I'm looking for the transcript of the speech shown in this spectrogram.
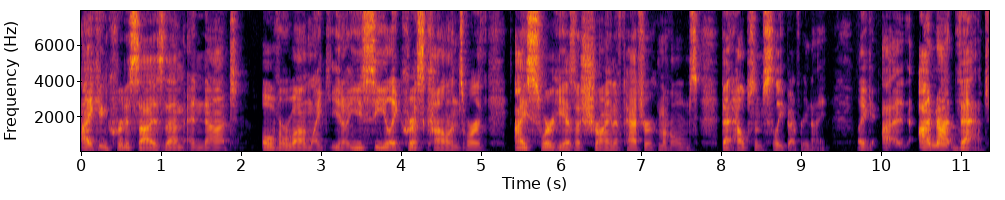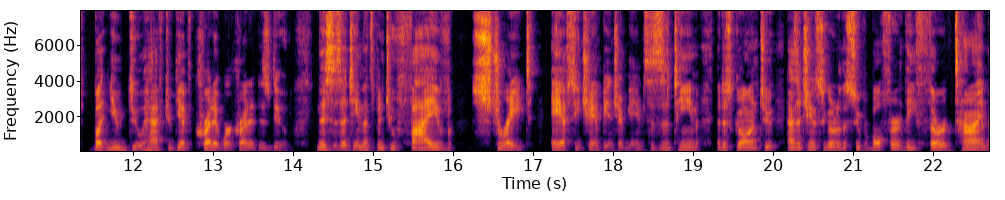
I can criticize them and not overwhelm like, you know, you see like Chris Collinsworth. I swear he has a shrine of Patrick Mahomes that helps him sleep every night. Like I, I'm not that, but you do have to give credit where credit is due. This is a team that's been to five straight AFC championship games. This is a team that has gone to has a chance to go to the Super Bowl for the third time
